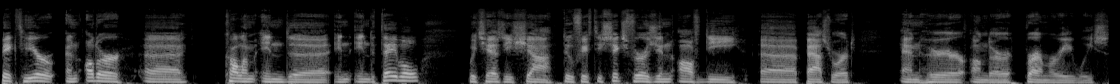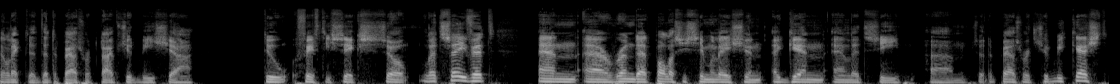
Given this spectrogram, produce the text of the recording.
picked here another uh, column in the in, in the table which has the SHA-256 version of the uh, password and here under primary we selected that the password type should be SHA-256. So let's save it and uh, run that policy simulation again and let's see. Um, so the password should be cached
